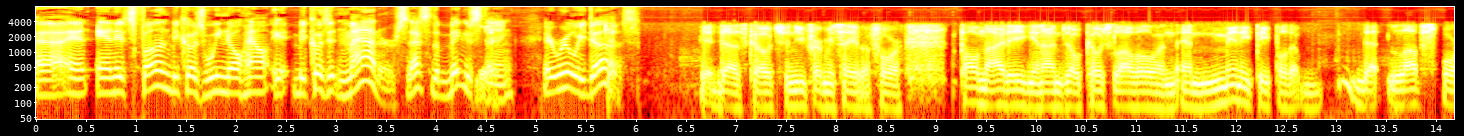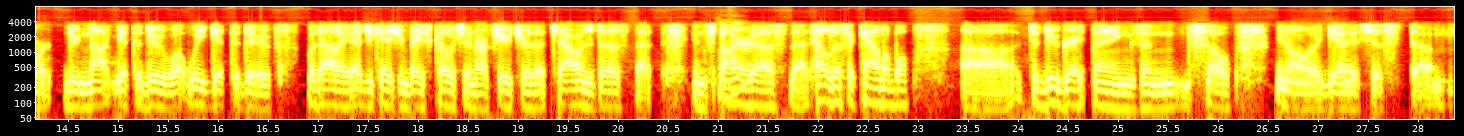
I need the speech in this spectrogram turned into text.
uh, and and it's fun because we know how it because it matters. That's the biggest yeah. thing. It really does. It, it does coach and you've heard me say it before Paul Neidig and I'm Joe Coach Lovell and and many people that that love sport do not get to do what we get to do without an education based coach in our future that challenged us, that inspired mm-hmm. us, that held us accountable uh, to do great things. And so, you know, again, it's just. Um,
